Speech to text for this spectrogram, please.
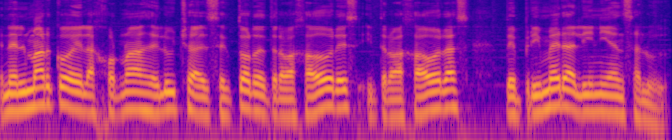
en el marco de las jornadas de lucha del sector de trabajadores y trabajadoras de primera línea en salud.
